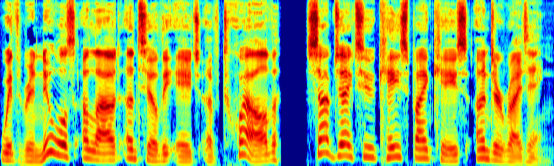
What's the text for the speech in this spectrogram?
with renewals allowed until the age of 12, subject to case by case underwriting.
